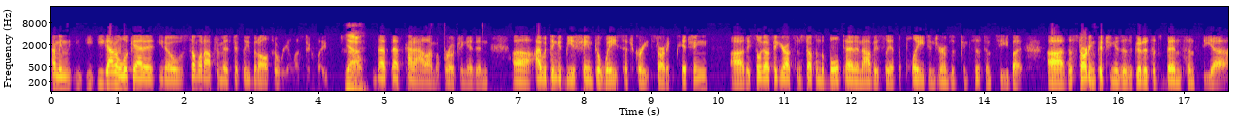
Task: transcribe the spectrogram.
I mean, you, you got to look at it, you know, somewhat optimistically, but also realistically. So yeah. That that's kind of how I'm approaching it, and uh, I would think it'd be a shame to waste such great starting pitching. Uh, they still got to figure out some stuff in the bullpen and obviously at the plate in terms of consistency, but, uh, the starting pitching is as good as it's been since the, uh,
